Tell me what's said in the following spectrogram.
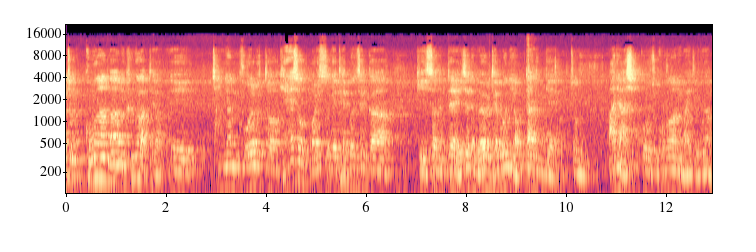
좀 공허한 마음이 큰 것 같아요. 이 작년 9월부터 계속 머릿속에 대본 생각이 있었는데 이제는 외울 대본이 없다는 게 좀 많이 아쉽고 좀 공허함이 많이 들고요.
